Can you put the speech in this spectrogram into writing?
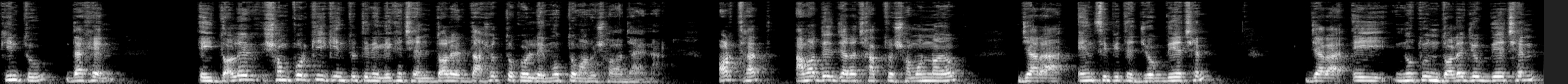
কিন্তু দেখেন, এই দলের সম্পর্কেই কিন্তু তিনি লিখেছেন, দলের দাসত্ব করলে মুক্ত মানুষ হওয়া যায় না। অর্থাৎ আমাদের যারা ছাত্র সমন্বয়ক যারা এনসিপিতে যোগ দিয়েছেন, যারা এই নতুন দলে যোগ দিয়েছেন,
